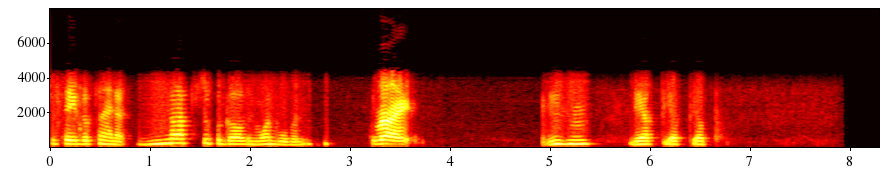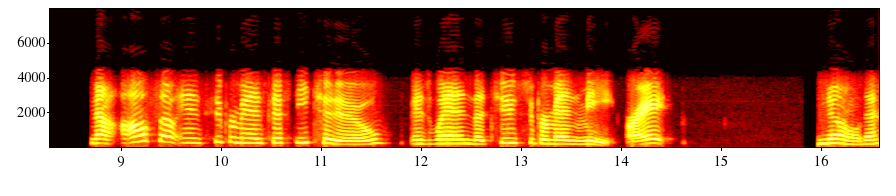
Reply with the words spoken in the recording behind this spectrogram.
to save the planet, not Supergirl and Wonder Woman. Right. Mhm. Yep, yep, yep. Now, also in Superman 52 is when the two Supermen meet, right? No, that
